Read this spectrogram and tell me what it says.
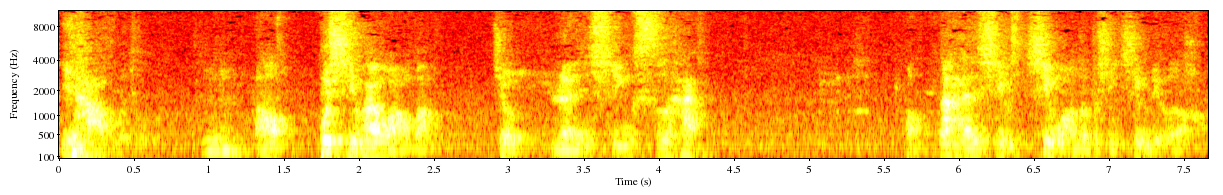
一塌糊涂。然后不喜欢王莽，就人心思汉。哦，那还是姓姓王的不行，姓刘的好。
